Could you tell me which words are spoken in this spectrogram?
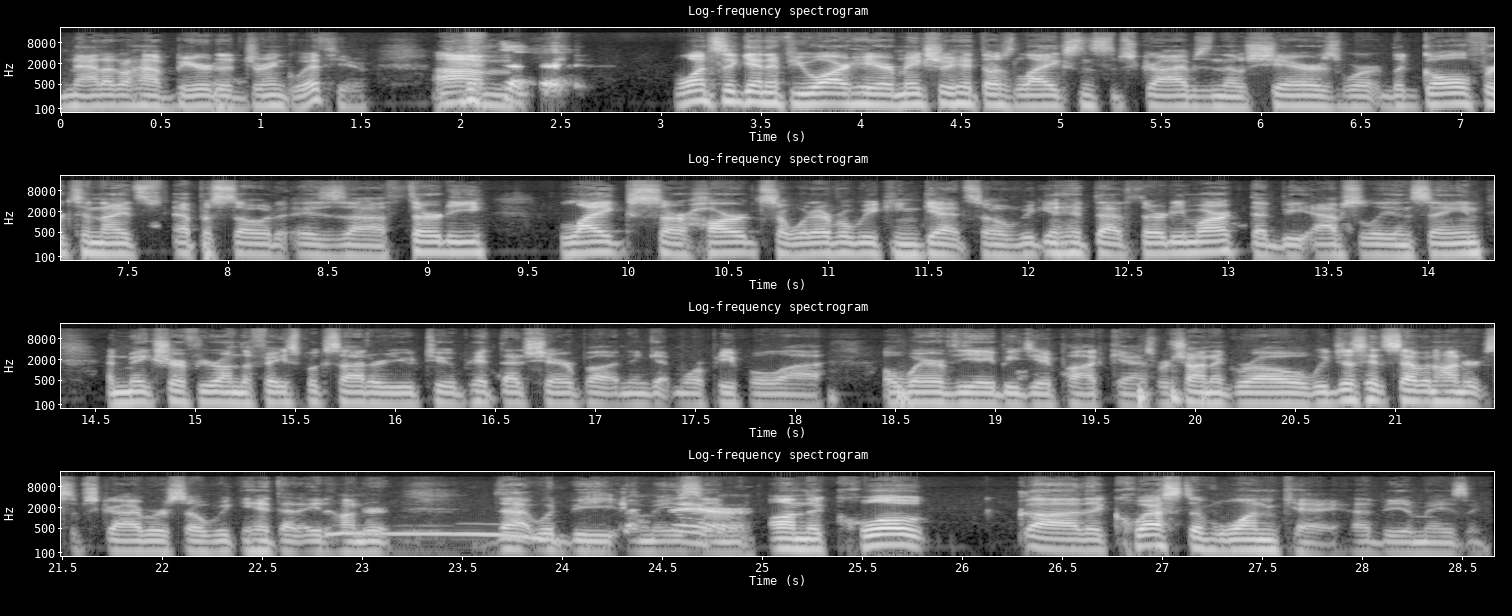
mad I don't have beer to drink with you. Um, once again, if you are here, make sure you hit those likes and subscribes and those shares. Where the goal for tonight's episode is uh, 30 likes or hearts or whatever we can get. So if we can hit that 30 mark, that'd be absolutely insane. And make sure if you're on the Facebook side or YouTube, hit that share button and get more people uh, aware of the ABJ podcast. We're trying to grow. We just hit 700 subscribers, so we can hit that 800. That would be amazing. On the quote uh, the quest of 1K. That'd be amazing.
